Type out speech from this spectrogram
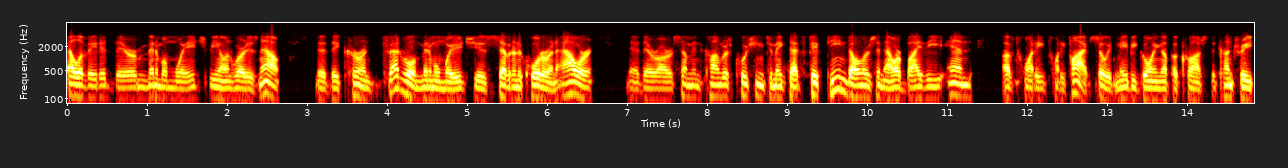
elevated their minimum wage beyond where it is now. The, the current federal minimum wage is seven and a quarter an hour. Uh, there are some in Congress pushing to make that $15 an hour by the end of 2025. So it may be going up across the country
